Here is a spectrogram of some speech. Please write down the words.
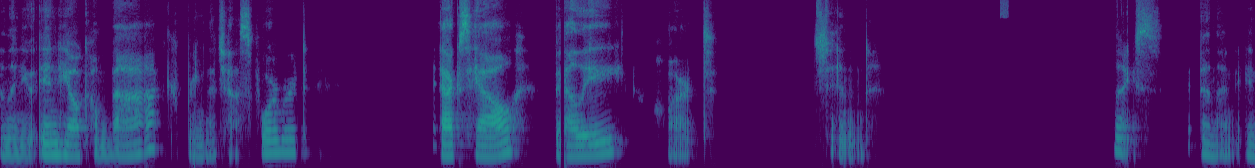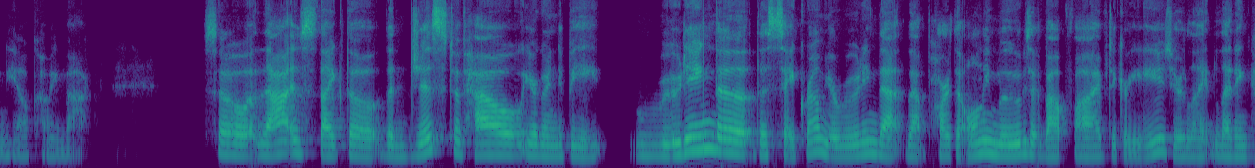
And then you inhale, come back, bring the chest forward. Exhale, belly, heart, chin. Nice. And then inhale, coming back. So that is like the the gist of how you're going to be rooting the the sacrum. You're rooting that that part that only moves about five degrees. You're like letting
